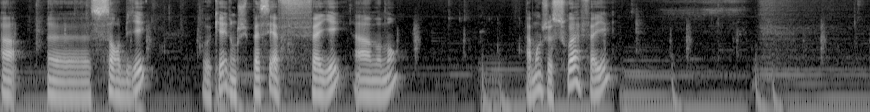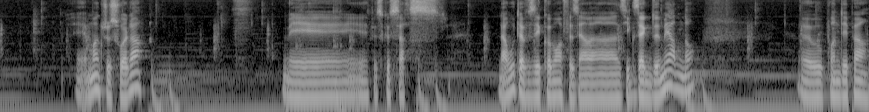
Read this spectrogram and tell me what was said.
à euh, Sorbier. Ok, donc je suis passé à Fayet à un moment. À moins que je sois à Fayet. Et à moins que je sois là. Mais... Parce que ça... La route, elle faisait comment? Elle faisait un zigzag de merde, non? Euh, Au point de départ.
